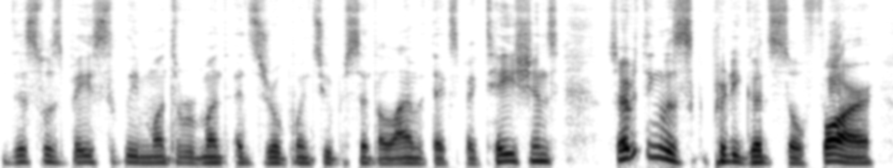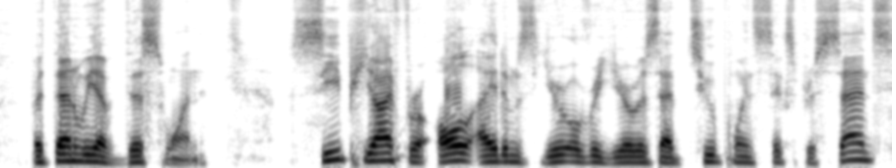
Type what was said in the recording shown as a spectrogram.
this was basically month over month at 0.2% aligned with expectations. So everything was pretty good so far. But then we have this one. CPI for all items year over year was at 2.6%.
